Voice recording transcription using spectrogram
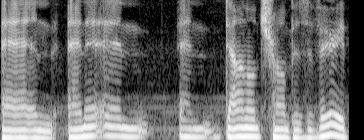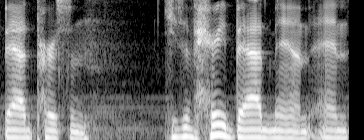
and and and and Donald Trump is a very bad person. He's a very bad man, and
